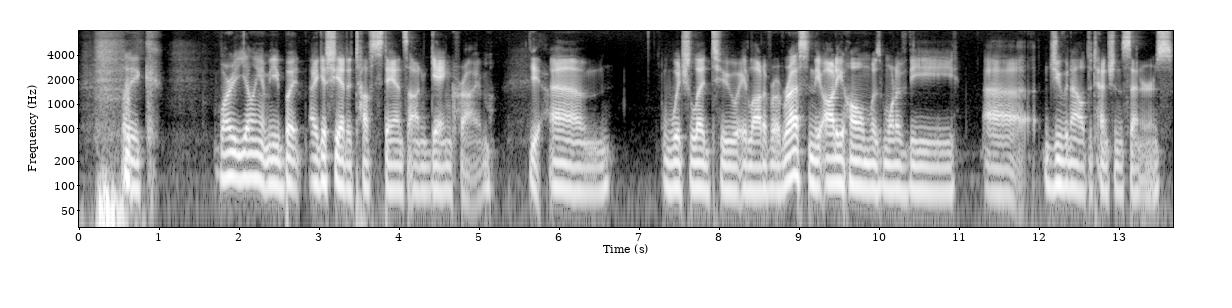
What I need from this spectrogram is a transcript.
like, why are you yelling at me? But I guess she had a tough stance on gang crime Yeah. um, which led to a lot of arrests. And the Audi home was one of the uh, juvenile detention centers.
